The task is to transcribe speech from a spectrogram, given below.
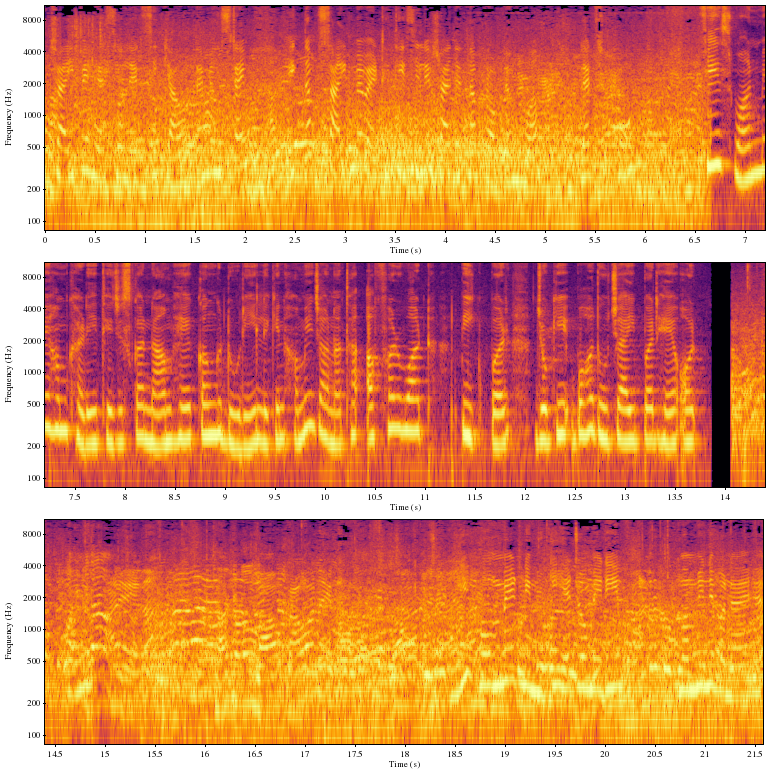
ऊंचाई पे है सो लेट्स सी क्या होता है। मैं उस टाइम एकदम साइड में बैठी थी इसीलिए शायद इतना प्रॉब्लम हुआ। लेट्स होप फ़ेज़ वन में हम खड़े थे जिसका नाम है कंगडूरी लेकिन हमें जाना था अफरवाट पीक पर जो कि बहुत ऊंचाई पर है और ये होममेड निमकी है जो मेरी मम्मी ने बनाया है।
